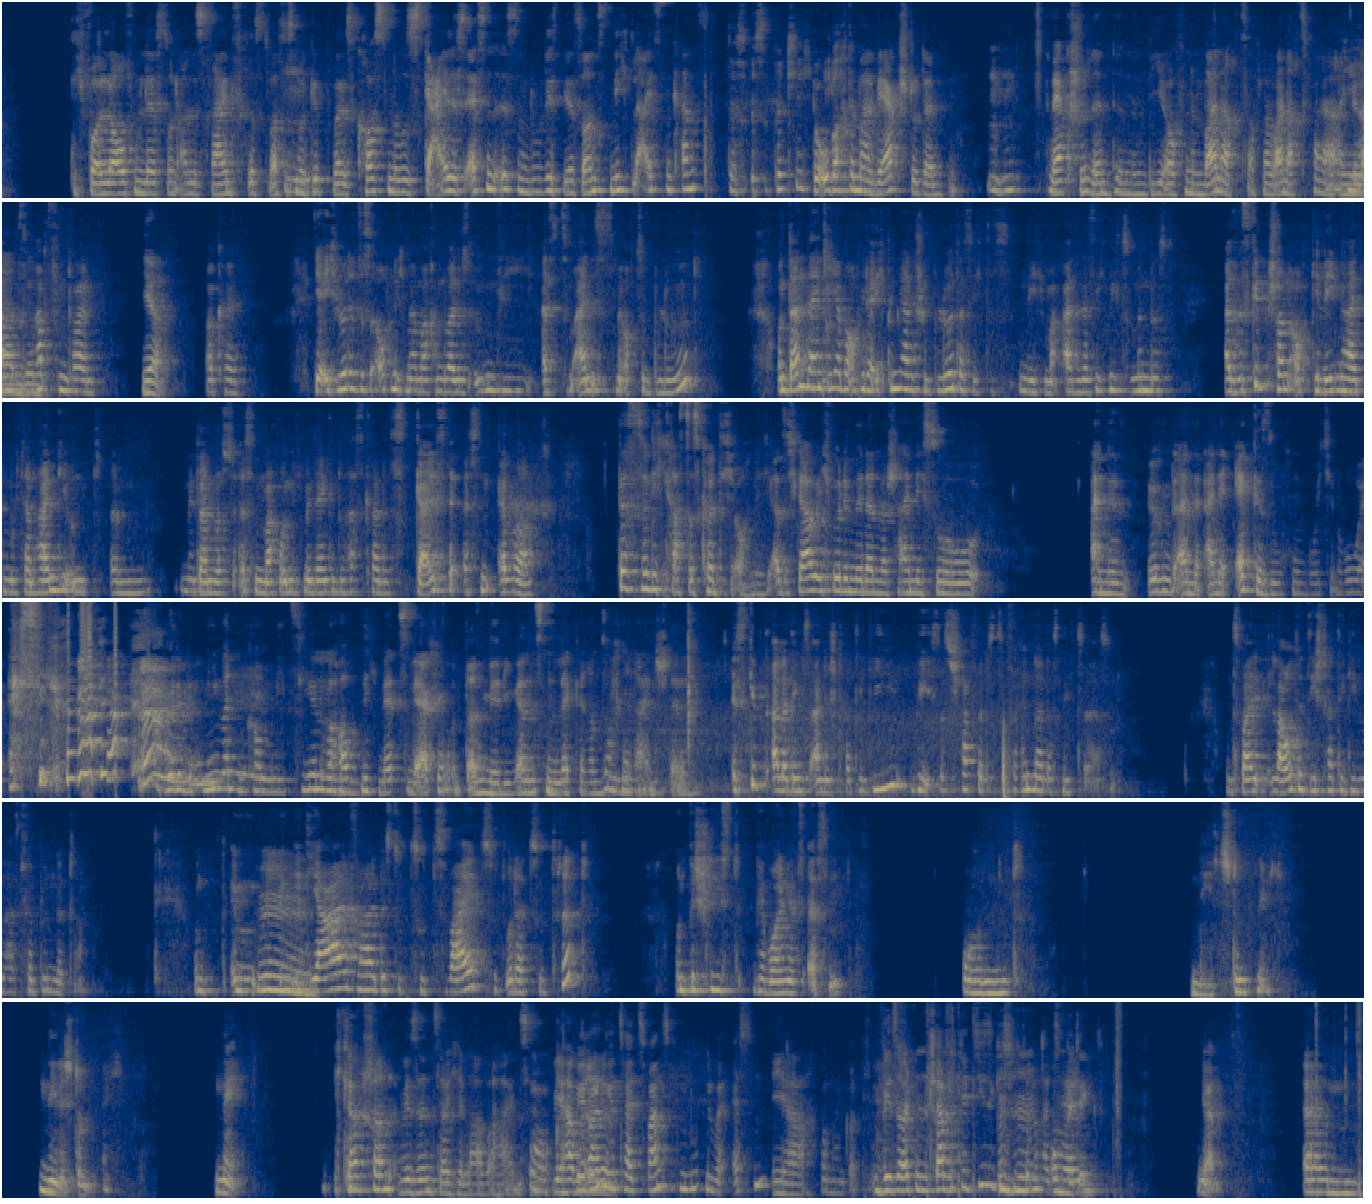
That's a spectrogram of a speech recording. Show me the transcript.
dich voll laufen lässt und alles reinfrisst, was es Mhm. nur gibt, weil es kostenloses, geiles Essen ist und du es dir sonst nicht leisten kannst. Das ist wirklich. Beobachte mal Werkstudenten, Mhm. Werkstudentinnen, die auf einem Weihnachts, auf einer Weihnachtsfeier Die eingeladen haben sind. Hapfen rein. Ja, Okay. Ja, ich würde das auch nicht mehr machen, weil es irgendwie, also zum einen ist es mir auch zu blöd. Und dann denke ich aber auch wieder, ich bin ganz schön blöd, dass ich das nicht mache. Also, dass ich mich zumindest, also es gibt schon auch Gelegenheiten, wo ich dann heimgehe und ähm, mir dann was zu essen mache und ich mir denke, du hast gerade das geilste Essen ever Das ist wirklich krass, das könnte ich auch nicht. Also ich glaube, ich würde mir dann wahrscheinlich so eine, irgendeine eine Ecke suchen, wo ich in Ruhe essen könnte. würde mit niemandem kommunizieren, überhaupt nicht netzwerken und dann mir die ganzen leckeren Sachen Mhm. reinstellen. Es gibt allerdings eine Strategie, wie ich es schaffe, das zu verhindern, das nicht zu essen. Und zwar lautet die Strategie, du hast Verbündete. Und im, Hm. im Idealfall bist du zu zweit zu, oder zu dritt und beschließt, wir wollen jetzt essen. Und nee, das stimmt nicht. Nee, das stimmt nicht. Nee. Ich glaube schon, wir sind solche Laberheinze. Oh wir wir reden jetzt seit 20 Minuten über Essen. Ja. Oh mein Gott. Wir sollten Darf ich schon. dir diese Geschichte Mhm, noch erzählen? unbedingt. Ja. Ähm,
